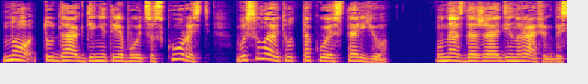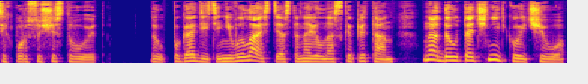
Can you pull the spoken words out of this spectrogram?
но туда, где не требуется скорость, высылают вот такое старье. У нас даже один Рафик до сих пор существует. «Ну, погодите, не вылазьте», — остановил нас капитан. «Надо уточнить кое-чего.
